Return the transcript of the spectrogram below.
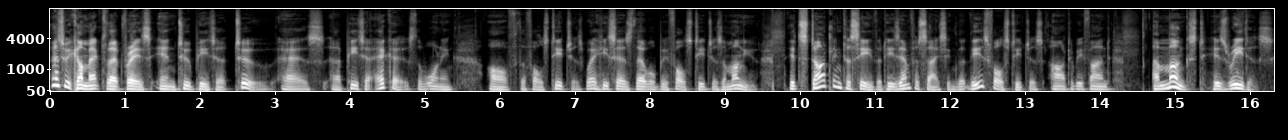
As we come back to that phrase in 2 Peter 2, as uh, Peter echoes the warning of the false teachers, where he says there will be false teachers among you, it's startling to see that he's emphasizing that these false teachers are to be found amongst his readers.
